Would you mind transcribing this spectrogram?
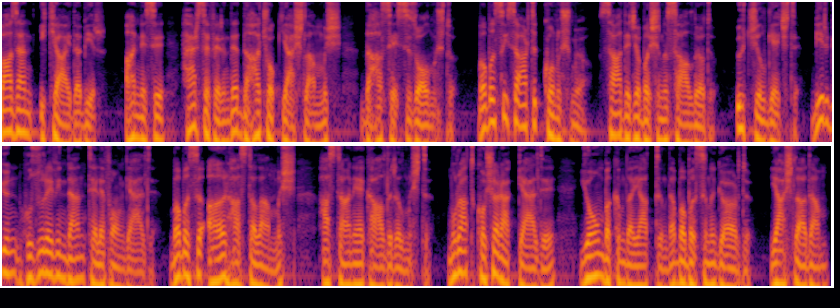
Bazen iki ayda bir. Annesi her seferinde daha çok yaşlanmış, daha sessiz olmuştu. Babası ise artık konuşmuyor. Sadece başını sallıyordu. Üç yıl geçti. Bir gün huzur evinden telefon geldi. Babası ağır hastalanmış, hastaneye kaldırılmıştı. Murat koşarak geldi, yoğun bakımda yattığında babasını gördü. Yaşlı adam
